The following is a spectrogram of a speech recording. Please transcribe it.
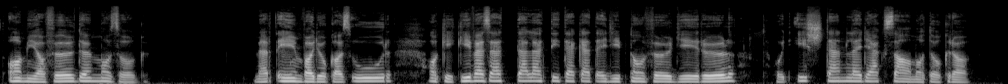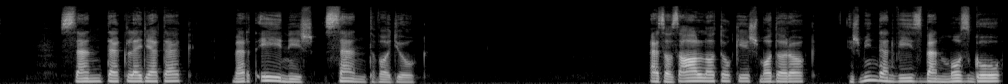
ami a földön mozog. Mert én vagyok az Úr, aki kivezettelek titeket Egyiptom földjéről, hogy Isten legyek számotokra. Szentek legyetek, mert én is szent vagyok. Ez az állatok és madarak, és minden vízben mozgó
